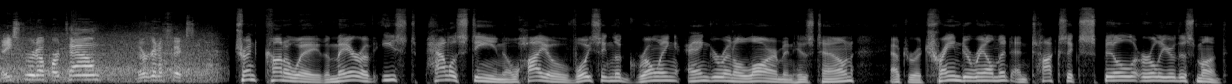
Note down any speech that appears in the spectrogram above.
They screwed up our town. They're going to fix it. Trent Conaway, the mayor of East Palestine, Ohio, voicing the growing anger and alarm in his town after a train derailment and toxic spill earlier this month.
